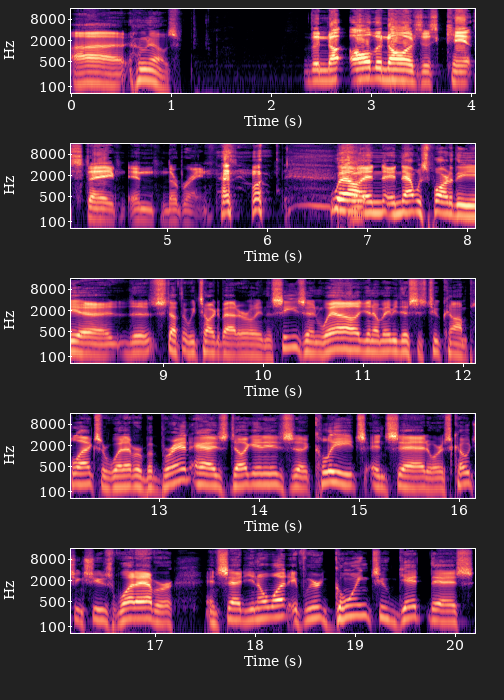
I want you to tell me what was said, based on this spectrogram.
uh, who knows? The all the knowledge just can't stay in their brain. Well, and, and that was part of the uh, the stuff that we talked about early in the season. Well, you know, maybe this is too complex or whatever. But Brent has dug in his uh, cleats and said, or his coaching shoes, whatever, and said, you know what? If we're going to get this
